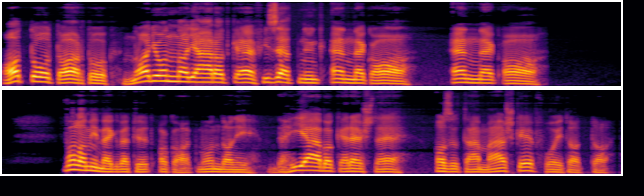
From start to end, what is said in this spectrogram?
Attól tartok, nagyon nagy árat kell fizetnünk ennek a... ennek a... Valami megvetőt akart mondani, de hiába kereste, azután másképp folytatta.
